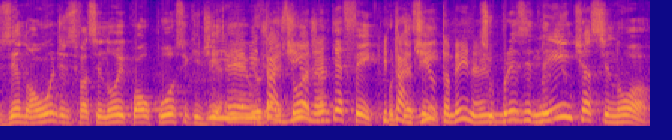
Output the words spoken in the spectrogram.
dizendo aonde ele se vacinou e qual o posto e que dia. É, eu já tardio, estou achando né? que é fake. E porque, tardio assim, também, né? Se o presidente assinou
